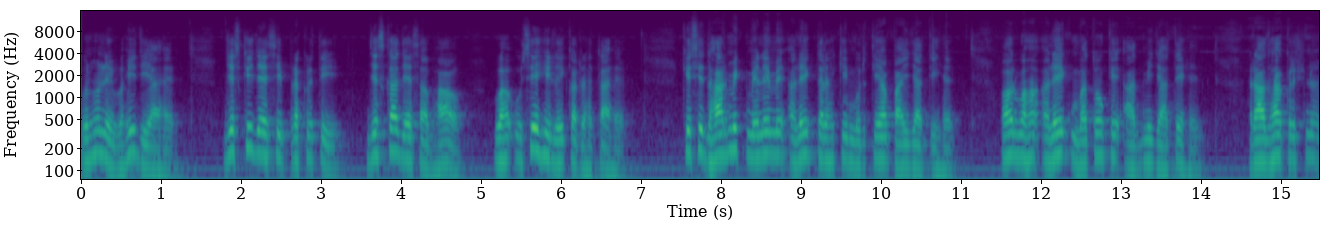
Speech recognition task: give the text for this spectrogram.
उन्होंने वही दिया है। जिसकी जैसी प्रकृति, जिसका जैसा भाव, वह उसे ही लेकर रहता है। किसी धार्मिक मेले में अनेक तरह की मूर्तियाँ पाई जाती हैं और वहाँ अनेक मतों के आदमी जाते हैं। राधा कृष्ण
